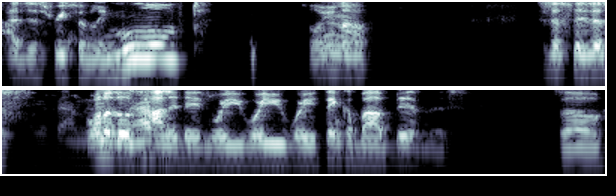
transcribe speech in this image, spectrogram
I just recently moved. So, you know, it's just it's just one of those holidays where you where you where you think about business. So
